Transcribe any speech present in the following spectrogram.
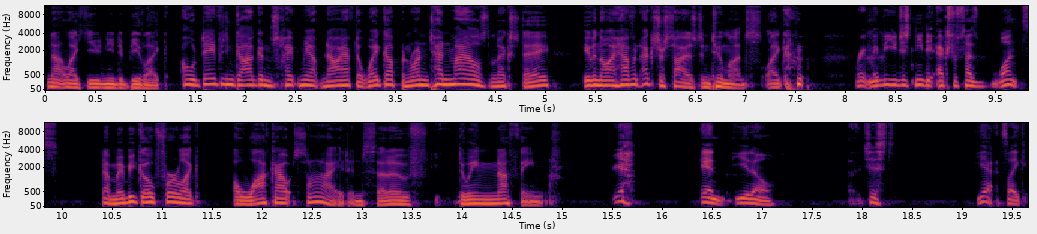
not like you need to be like, oh, David Goggins hyped me up. Now I have to wake up and run 10 miles the next day, even though I haven't exercised in two months. Like, Right? Maybe you just need to exercise once. yeah, maybe go for like a walk outside instead of doing nothing. Yeah. And, you know, just, yeah, it's like,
